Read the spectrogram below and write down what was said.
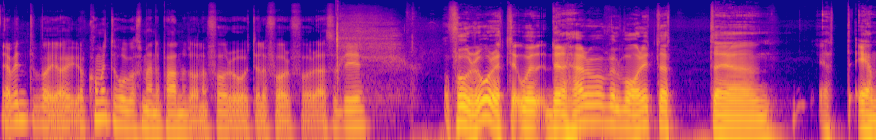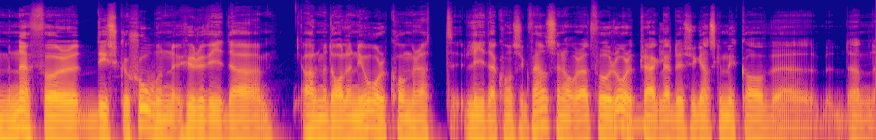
Jag vet inte vad, jag, jag kommer inte ihåg vad som hände på Almedalen förra året eller förrförra. Alltså det... Förra året, och det här har väl varit ett, eh, ett ämne för diskussion huruvida Almedalen i år kommer att lida konsekvenserna av. Att förra året präglades ju ganska mycket av eh, den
